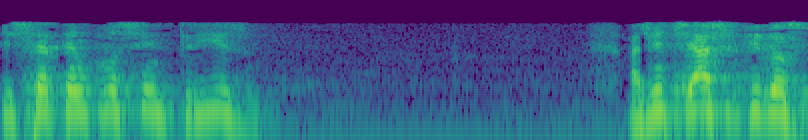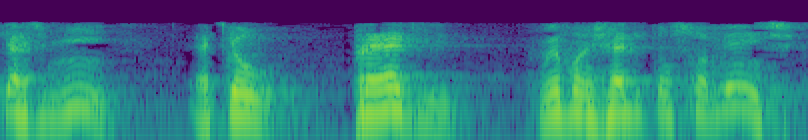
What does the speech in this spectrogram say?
Isso é templocentrismo. A gente acha que Deus quer de mim é que eu pregue o Evangelho tão somente,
